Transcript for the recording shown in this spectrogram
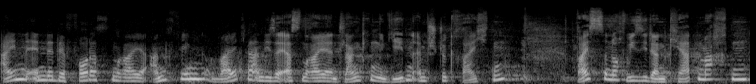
einen Ende der vordersten Reihe anfingen, weiter an dieser ersten Reihe entlang gingen und jeden ein Stück reichten? Weißt du noch, wie sie dann kehrt machten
